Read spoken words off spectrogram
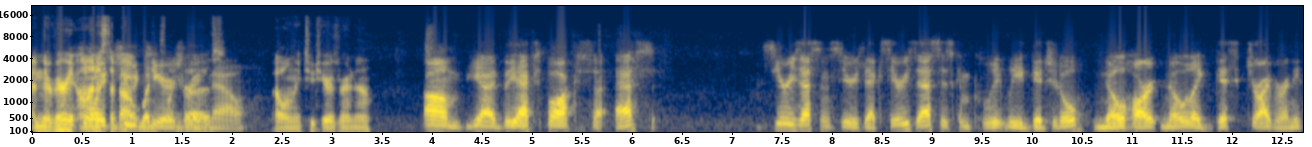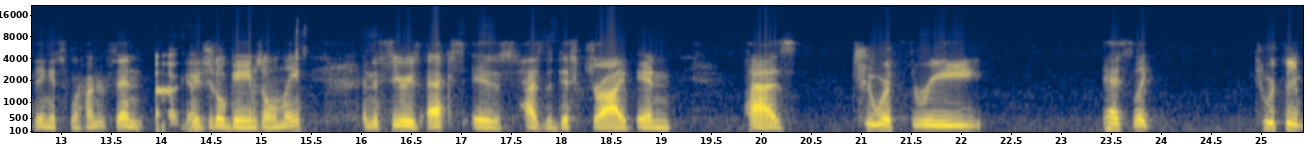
and they're very It's honest about what each one tiers does. right now. Oh, only two tiers right now. Um, yeah, the Xbox S, Series S and Series X. Series S is completely digital, no hard, no like disk drive or anything. It's 100% Okay. digital games only. And the Series X is has the disk drive and has two or three has like two or three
